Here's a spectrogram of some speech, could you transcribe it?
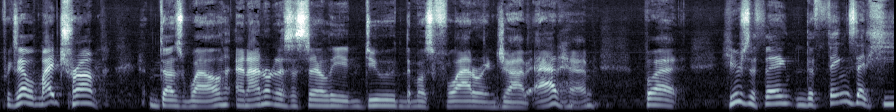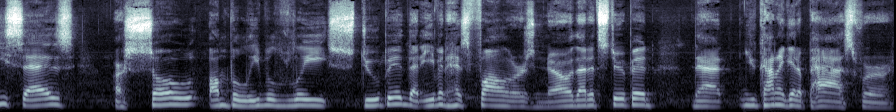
For example, my Trump does well, and I don't necessarily do the most flattering job at him. But here's the thing: the things that he says are so unbelievably stupid that even his followers know that it's stupid. That you kind of get a pass for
